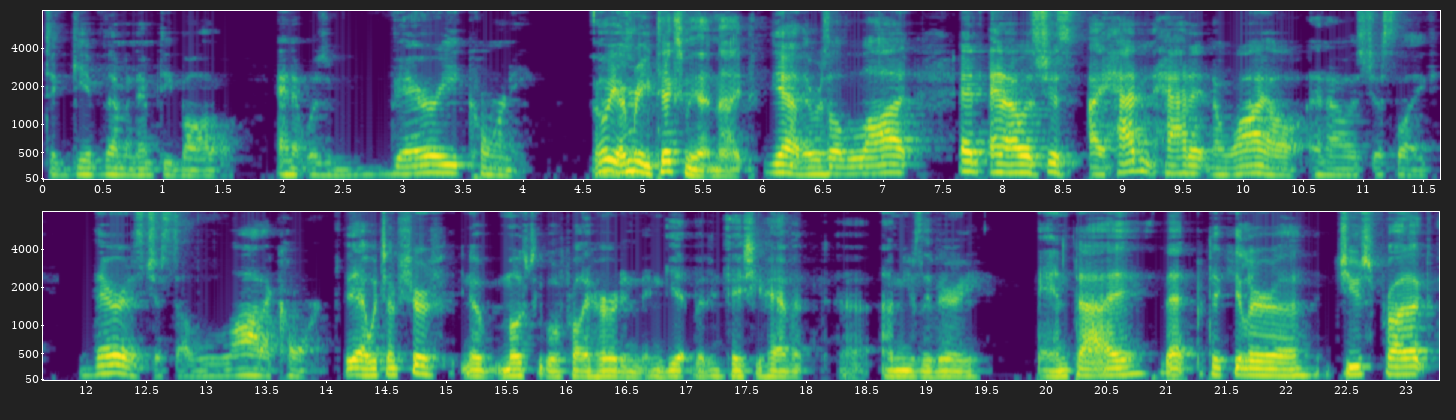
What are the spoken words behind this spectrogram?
to give them an empty bottle, and it was very corny. Oh yeah, I remember you texted me that night. Yeah, there was a lot, and and I was just I hadn't had it in a while, and I was just like, there is just a lot of corn. Yeah, which I'm sure you know most people have probably heard and, and get, but in case you haven't, uh, I'm usually very anti that particular uh, juice product.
